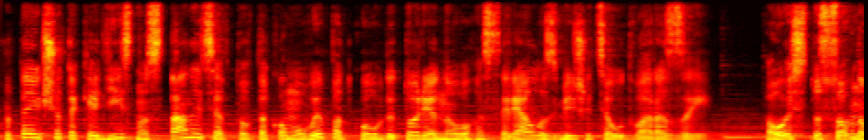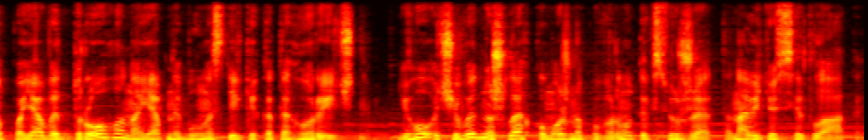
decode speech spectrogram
Проте, якщо таке дійсно станеться, то в такому випадку аудиторія нового серіалу збільшиться у два рази. А ось стосовно появи Дрогона я б не був настільки категоричним. Його, очевидно ж, легко можна повернути в сюжет та навіть осідлати.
